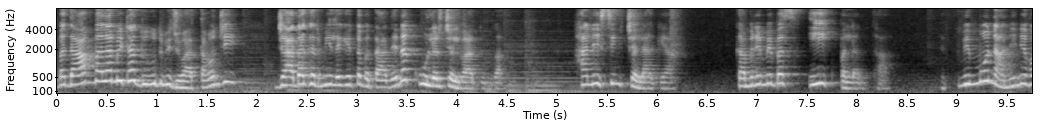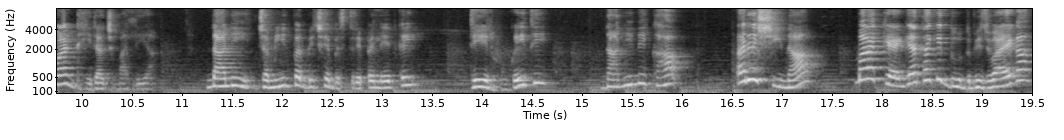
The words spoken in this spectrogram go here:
बादाम वाला मीठा दूध भिजवाता हूँ जी। ज़्यादा गर्मी लगे तो बता देना, कूलर चलवा दूँगा। हनी सिंह चला गया। कमरे में बस एक पलंग था। विम्मो नानी ने वहाँ ढेरा जमा लिया। नानी ज़मीन पर बिछे बिस्तरे पर लेट गई। देर हो गई थी। नानी ने कहा, अरे शीना, मारा कह गया था कि दूध भिजवाएगा।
